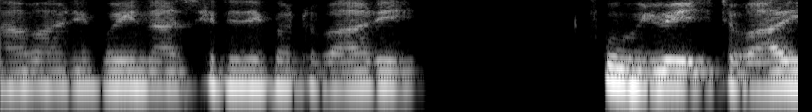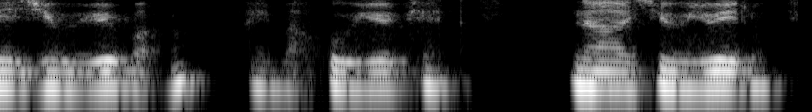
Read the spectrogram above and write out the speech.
၅ပါးတွေဝေနာစေတသိက်ကိုတပါးတွေဟူ၍တပါးတွေယူ၍ပေါ့နော်အဲမှာဟူ၍ဖြစ်နာယူ၍လို့ပြ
